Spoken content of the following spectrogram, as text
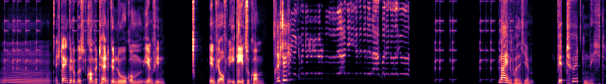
Hm, ich denke, du bist kompetent genug, um irgendwie, irgendwie auf eine Idee zu kommen. Richtig? Nein, William. Wir töten nicht.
